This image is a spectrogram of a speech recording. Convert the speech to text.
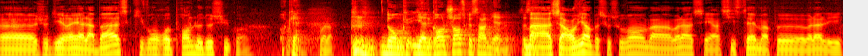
je dirais, à la base, qui vont reprendre le dessus, quoi. Ok. Voilà. Donc, il y a de grandes chances que ça revienne. ça? Bah, ça revient parce que souvent, bah, voilà, c'est un système un peu, voilà, les,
